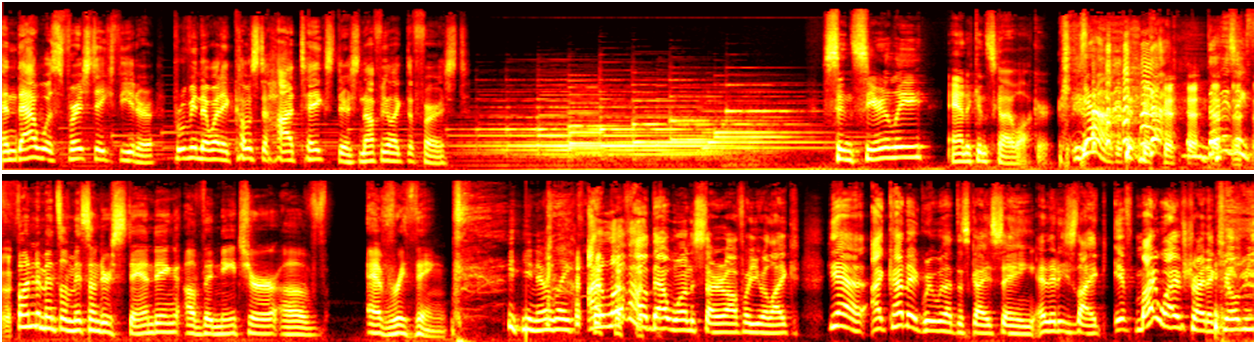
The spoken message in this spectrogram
And that was First Take Theater, proving that when it comes to hot takes, there's nothing like the first. Sincerely, Anakin Skywalker. Yeah, that, that is a fundamental misunderstanding of the nature of everything. you know, like I love how that one started off where you're like, yeah, I kind of agree with what this guy is saying. And then he's like, if my wife tried to kill me,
